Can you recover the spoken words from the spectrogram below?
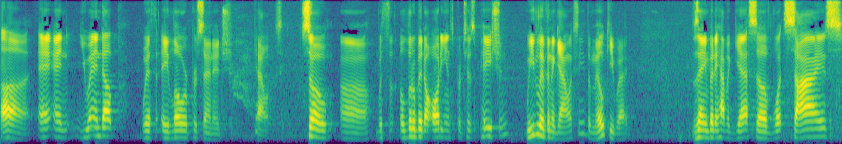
Uh, and, and, you end up with a lower percentage galaxy. So uh, with a little bit of audience participation, we live in a galaxy, the Milky Way. Does anybody have a guess of what size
